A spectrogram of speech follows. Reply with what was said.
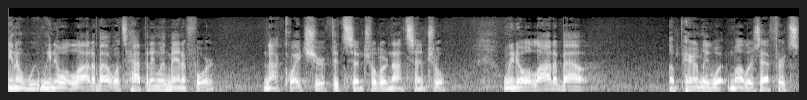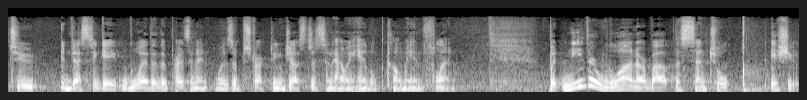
you know, we, we know a lot about what's happening with Manafort. Not quite sure if it's central or not central. We know a lot about apparently what Mueller's efforts to investigate whether the president was obstructing justice and how he handled Comey and Flynn. But neither one are about the central issue,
